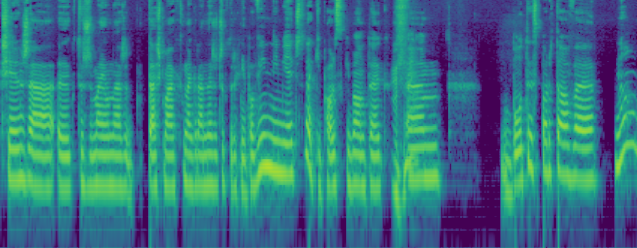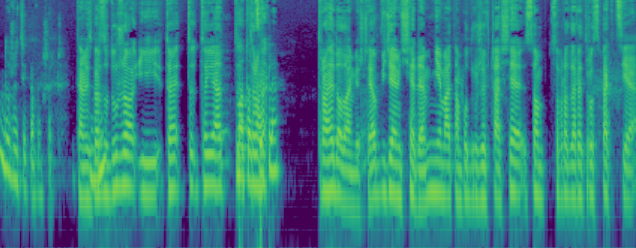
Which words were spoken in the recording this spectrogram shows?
księża, y, którzy mają na taśmach nagrane rzeczy, których nie powinni mieć. To taki polski wątek. Mhm. Buty sportowe. No, dużo ciekawych rzeczy. Tam jest mhm. bardzo dużo i to, to, to ja... To Motocykle? Trochę, trochę dodam jeszcze. Ja widziałem siedem, nie ma tam podróży w czasie. Są co prawda retrospekcje,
